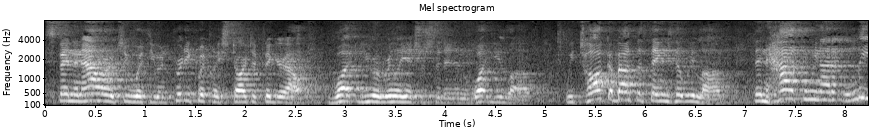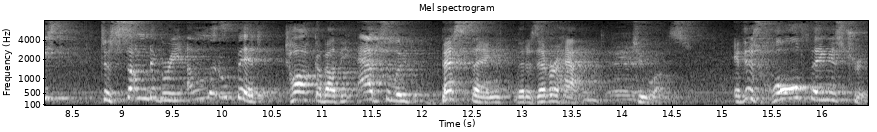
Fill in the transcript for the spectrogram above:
spend an hour or two with you and pretty quickly start to figure out what you are really interested in and what you love. We talk about the things that we love, then how can we not at least, to some degree, a little bit, talk about the absolute best thing that has ever happened to us? If this whole thing is true,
